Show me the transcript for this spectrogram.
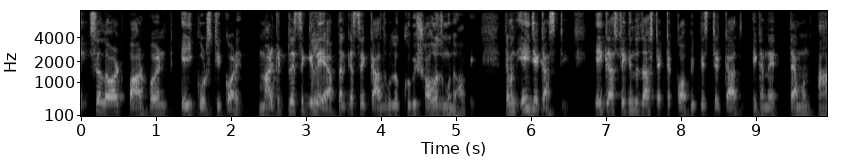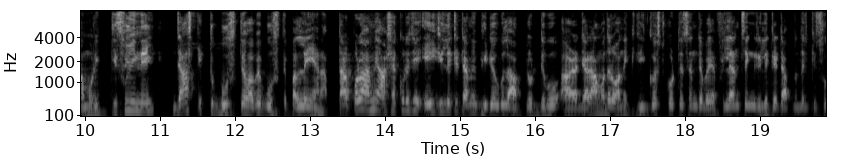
এক্সেল ওয়ার্ড পাওয়ার পয়েন্ট এই কোর্সটি করেন মার্কেট প্লেসে গেলে আপনার কাছে কাজগুলো খুবই সহজ মনে হবে। যেমন এই যে কাজটি, এই কাজটি কিন্তু জাস্ট একটা কপি পেস্টের কাজ, এখানে তেমন আহামরি কিছুই নেই জাস্ট একটু বুঝতে হবে, বুঝতে পারলেই আনাপ তারপরে আমি আশা করি যে এই রিলেটেড আমি ভিডিওগুলো আপলোড দেবো, আর যারা আমাদের অনেক রিকোয়েস্ট করতেছেন যে ভাইয়া ফ্রিল্যান্সিং রিলেটেড আপনাদের কিছু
